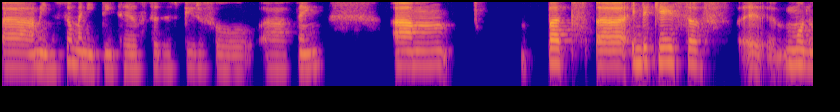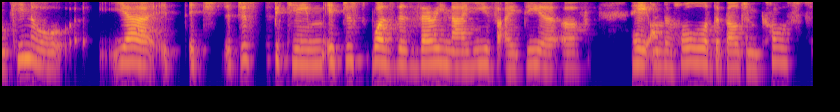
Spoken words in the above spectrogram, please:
Uh, i mean so many details to this beautiful uh, thing. Um, but uh, in the case of uh, monokino yeah it, it, it just became it just was this very naive idea of hey on the whole of the belgian coast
